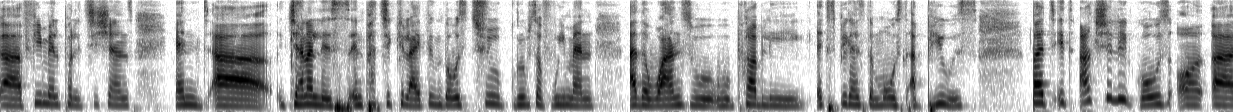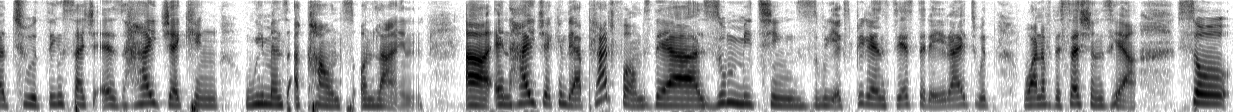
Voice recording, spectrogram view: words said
uh, female politicians and uh, journalists in particular. I think those two groups of women are the ones who, who probably experience the most abuse. But it actually goes on uh, to things such as hijacking women's accounts online. Uh, and hijacking their platforms, their Zoom meetings we experienced yesterday, right, with one of the sessions here. So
